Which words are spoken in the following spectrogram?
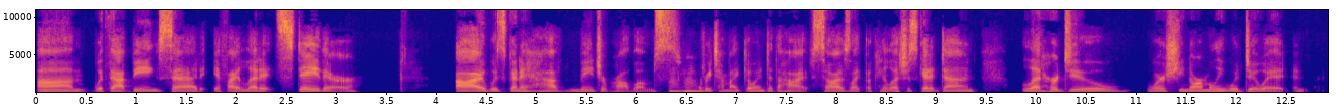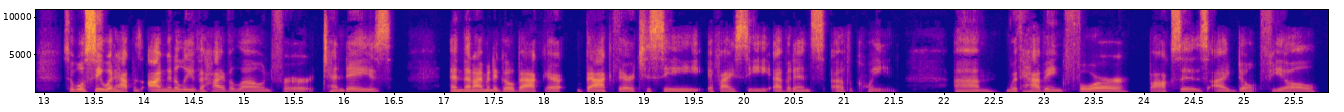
Um, with that being said, if I let it stay there, I was going to have major problems mm-hmm. every time I go into the hive. So I was like, okay, let's just get it done. Let her do where she normally would do it. And so we'll see what happens. I'm going to leave the hive alone for 10 days. And then I'm going to go back uh, back there to see if I see evidence of a queen. Um, with having four boxes. I don't feel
